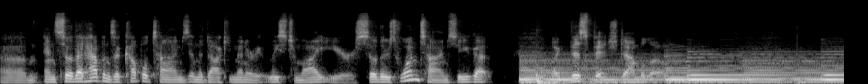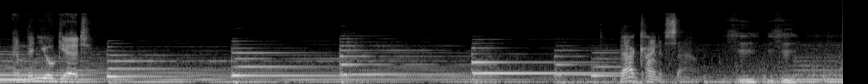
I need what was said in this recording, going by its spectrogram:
Um, and so that happens a couple times in the documentary, at least to my ear. So there's one time, so you got like this pitch down below, and then you'll get that kind of sound. Mm-hmm.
